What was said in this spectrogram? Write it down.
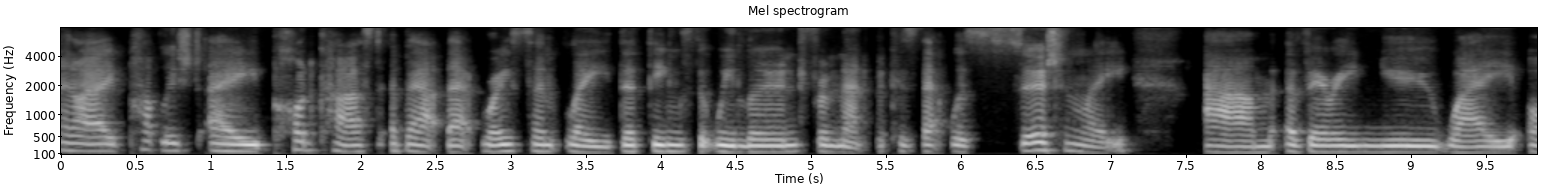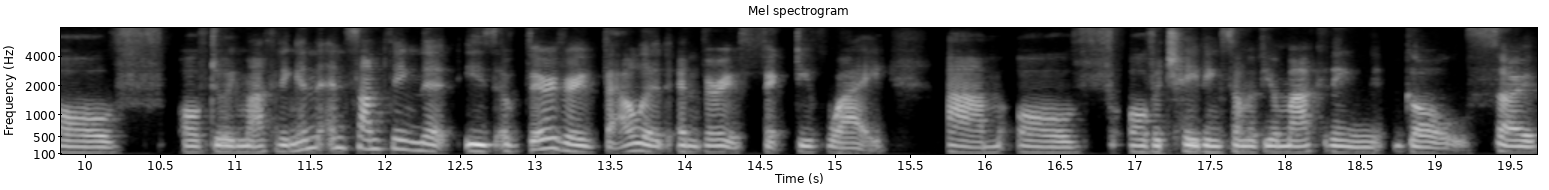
and I published a podcast about that recently, the things that we learned from that, because that was certainly um, a very new way of of doing marketing and, and something that is a very very valid and very effective way um, of of achieving some of your marketing goals. So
